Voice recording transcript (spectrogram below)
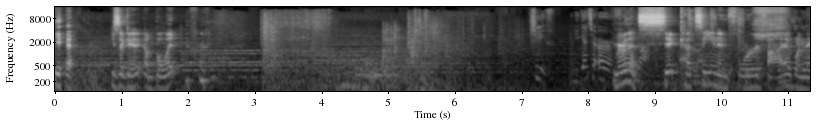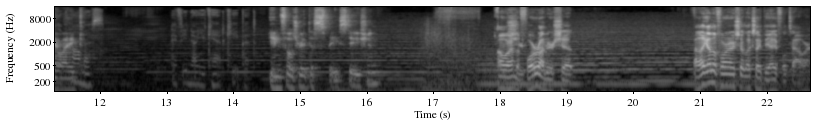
Yeah. He's like a, a bullet. Chief, when you get to Earth, Remember that sick cutscene in four or five when they Give her a like promise. If you know you can't keep it. infiltrate the space station? Oh, we're on the Forerunner ship. I like how the Forerunner ship looks like the Eiffel Tower.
